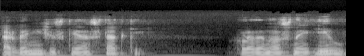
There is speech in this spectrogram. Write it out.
органические остатки, плодоносный ил,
